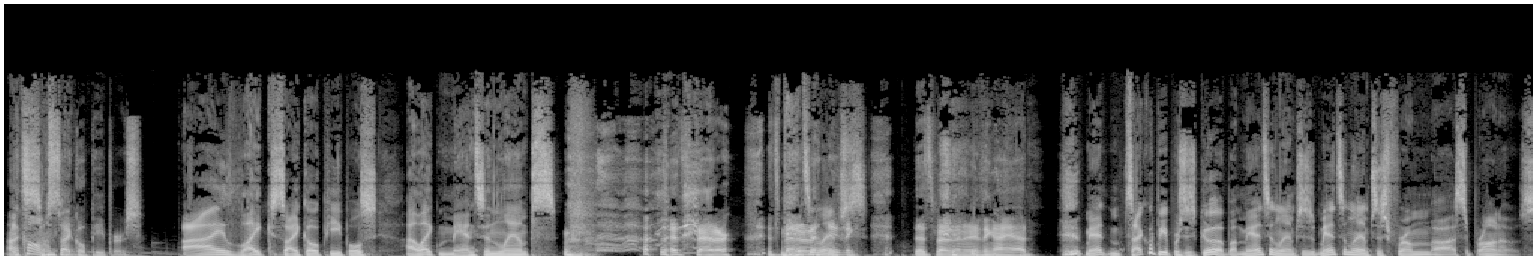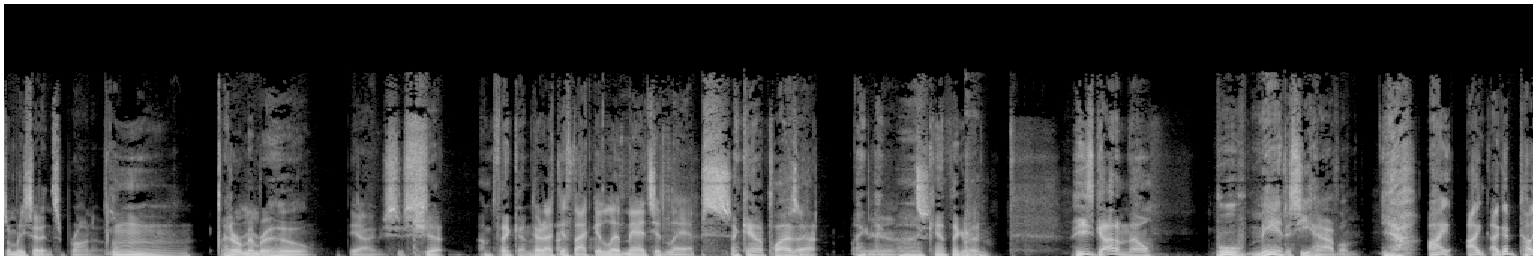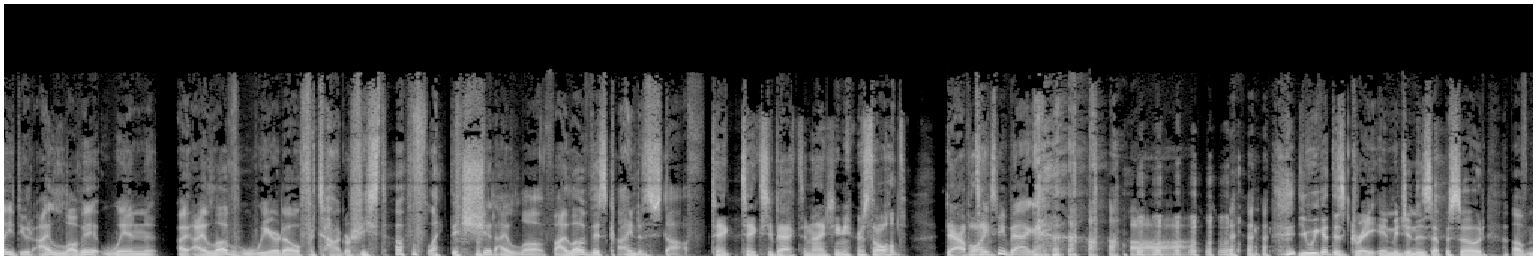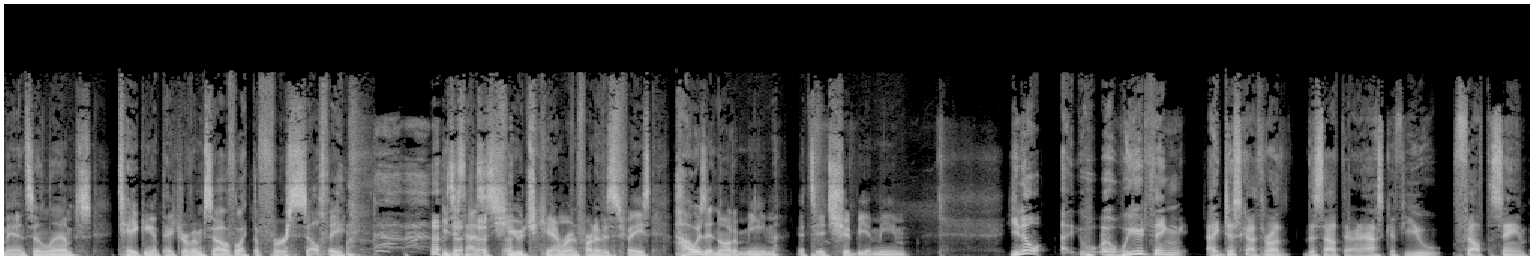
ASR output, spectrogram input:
I It's call them psycho peepers. I like psycho peoples. I like Manson lamps. That's better. It's better Manson than lamps anything. That's better than anything I had. Man, psycho peepers is good, but Manson lamps is Manson lamps is from uh, Sopranos. Somebody said it in Sopranos. I don't remember who. Yeah, it was just Shit. I'm thinking. turn out the fucking Manson lamps. I can't apply that. I, Yeah, I, I can't think of it. He's got him though. Oh man, does he have them? Yeah. I, I, I got to tell you, dude, I love it when I, I love weirdo photography stuff like this shit. I love. I love this kind of stuff. Take takes you back to 19 years old, dabbling. takes me back. you, we got this great image in this episode of Manson Lamps taking a picture of himself, like the first selfie. he just has this huge camera in front of his face. How is it not a meme? It's it should be a meme. You know, a weird thing. I just got to throw this out there and ask if you felt the same.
